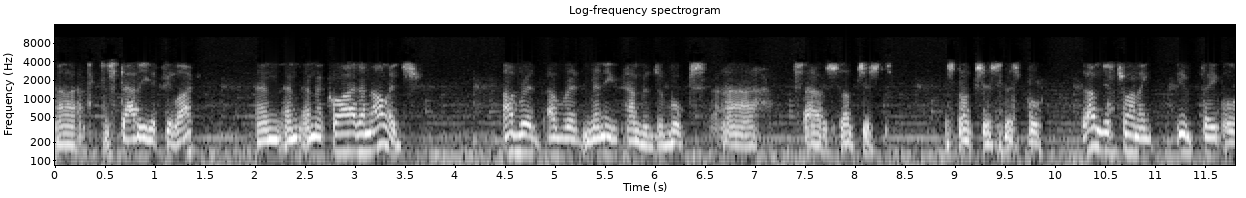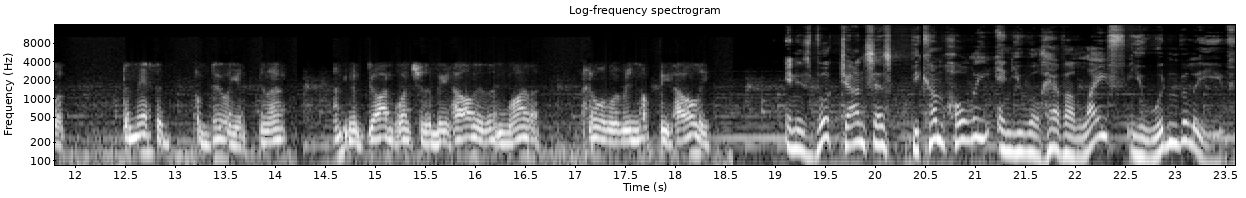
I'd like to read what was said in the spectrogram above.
uh, to study, if you like, and, and, and, acquire the knowledge. I've read I've read many hundreds of books, uh, so it's not just it's not just this book. But I'm just trying to give people a the method of doing it, you know. If God wants you to be holy, then why the hell would we not be holy? In his book, John says, Become holy and you will have a life you wouldn't believe.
